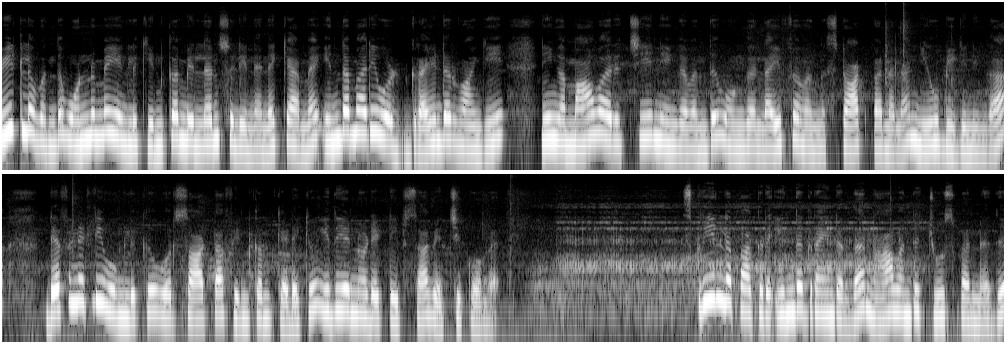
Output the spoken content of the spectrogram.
வீட்டில் வந்து ஒன்றுமே எங்களுக்கு இன்கம் இல்லைன்னு சொல்லி நினைக்காம இந்த மாதிரி ஒரு கிரைண்டர் வாங்கி நீங்கள் மாவு அரைச்சி நீங்கள் வந்து உங்கள் லைஃப்பை வந்து ஸ்டார்ட் பண்ணலாம் நியூ பிகினிங்காக டெஃபினெட்லி உங்களுக்கு ஒரு சார்ட் ஆஃப் இன்கம் கிடைக்கும். இது என்னுடைய டிப்ஸாக வச்சுக்கோங்க. ஸ்க்ரீனில் பார்க்குற இந்த கிரைண்டர் தான் நான் வந்து சூஸ் பண்ணது.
